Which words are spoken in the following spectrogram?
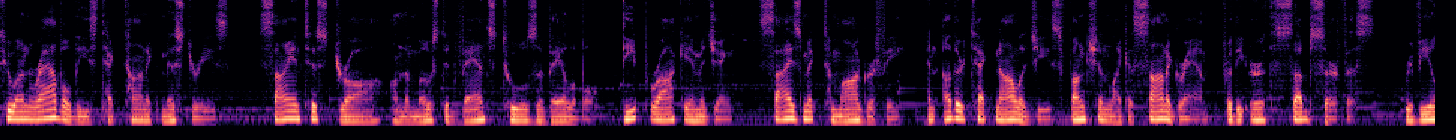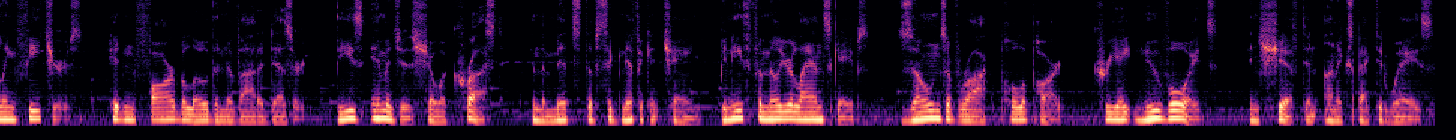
To unravel these tectonic mysteries, scientists draw on the most advanced tools available. Deep rock imaging, seismic tomography, and other technologies function like a sonogram for the Earth's subsurface, revealing features hidden far below the Nevada desert. These images show a crust in the midst of significant change. Beneath familiar landscapes, zones of rock pull apart, create new voids, and shift in unexpected ways.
